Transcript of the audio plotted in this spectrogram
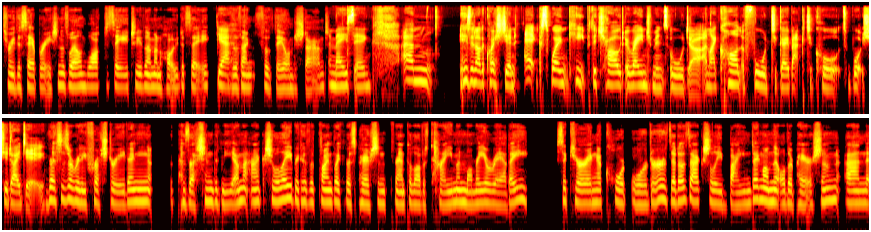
through the separation as well and what to say to them and how to say Yeah. the things that they understand. Amazing. Um, here's another question. X won't keep the child arrangements order and I can't afford to go back to court. What should I do? This is a really frustrating position to be in, actually, because it sounds like this person spent a lot of time and money already securing a court order that is actually binding on the other person, and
